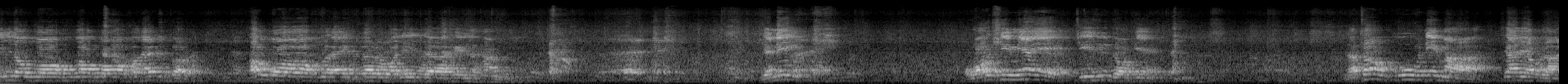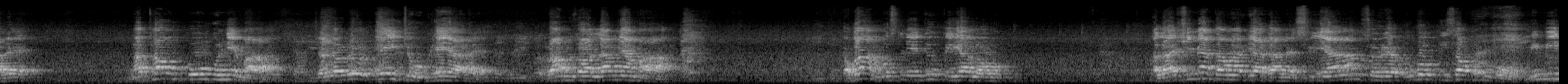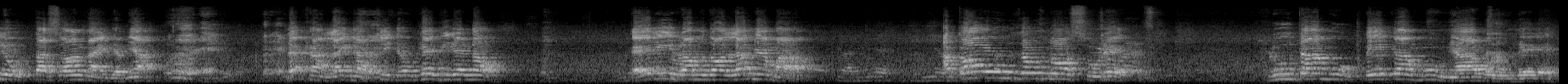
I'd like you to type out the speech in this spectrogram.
إلا الله والله أكبر الله أكبر ولله الحمد ယနေ့ဝေါရှင်မြတ်ရဲ့ကျေးဇူးတော်ဖြင့်2009ခုနှစ်မှာကြာရောက်လာတဲ့2009ခုနှစ်မှာကျွန်တော်တို့အိတ်ကြုံခဲ့ရတဲ့ရမဇန်လမြတ်မှာကမ္ဘာမွတ်စလင်တို့တရားလုံး အလာရှိမြတ်တောင်းလာပြတာနဲ့ဆွေယံဆိုတဲ့ဥပုပ်တိဆောက်မှုကိုမိမိတို့တတ်ဆွမ်းနိုင်ကြမြလက်ခံလိုက်နာကြည်တုံခဲ့ပြီးတဲ့နောက်အဲ့ဒီရမဒန်လမြတ်မှာအကောင်းဆုံးသောဆိုတဲ့လူသားမှုပေးကမ်းမှုများကိုလည်း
